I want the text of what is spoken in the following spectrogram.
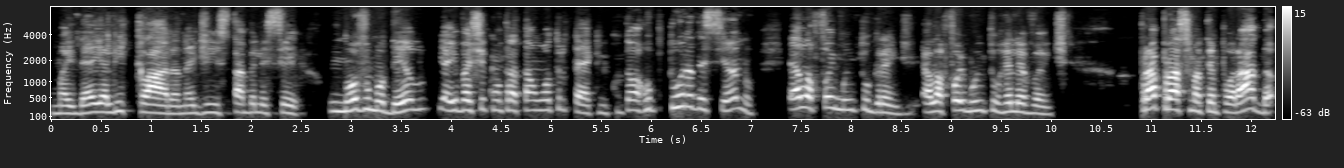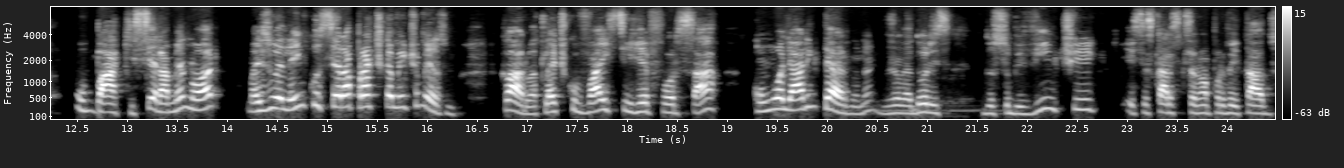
uma ideia ali clara né, de estabelecer um novo modelo e aí vai se contratar um outro técnico. Então a ruptura desse ano, ela foi muito grande, ela foi muito relevante. Para a próxima temporada, o baque será menor, mas o elenco será praticamente o mesmo. Claro, o Atlético vai se reforçar com um olhar interno, né? Jogadores do sub-20, esses caras que serão aproveitados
